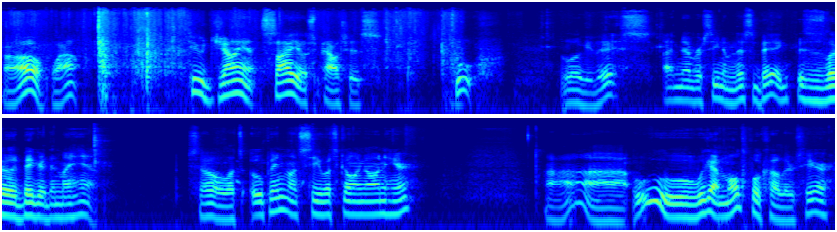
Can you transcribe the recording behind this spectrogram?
Oh, wow. Two giant SYOS pouches. Ooh. Look at this. I've never seen them this big. This is literally bigger than my hand. So let's open. Let's see what's going on here. Ah, ooh, we got multiple colors here.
